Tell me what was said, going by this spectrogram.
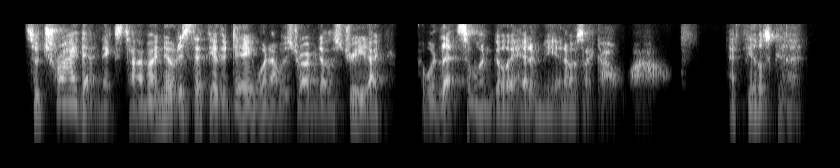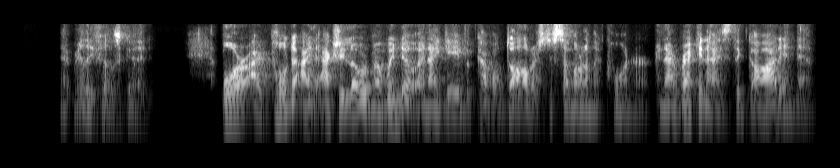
So try that next time. I noticed that the other day when I was driving down the street, I, I would let someone go ahead of me and I was like, oh, wow, that feels good. That really feels good. Or I pulled, I actually lowered my window and I gave a couple dollars to someone on the corner and I recognized the God in them.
